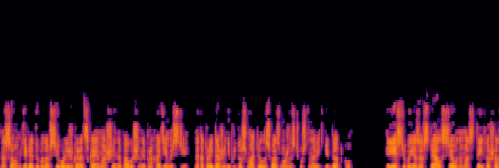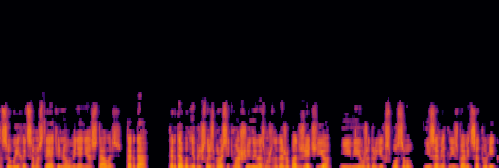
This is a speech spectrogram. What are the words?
На самом деле это была всего лишь городская машина повышенной проходимости, на которой даже не предусматривалась возможность установить лебедку. И если бы я застрял, сев на мосты, то шанса выехать самостоятельно у меня не осталось. Тогда... Тогда бы мне пришлось бросить машину и, возможно, даже поджечь ее, не имея уже других способов незаметно избавиться от улик,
